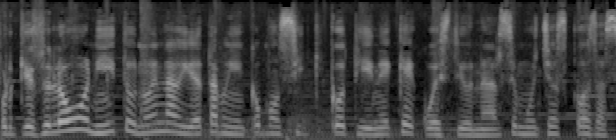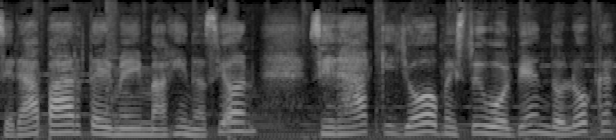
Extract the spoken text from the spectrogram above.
porque eso es lo bonito, uno en la vida también como psíquico tiene que cuestionarse muchas cosas. ¿Será parte de mi imaginación? ¿Será que yo me estoy volviendo loca?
